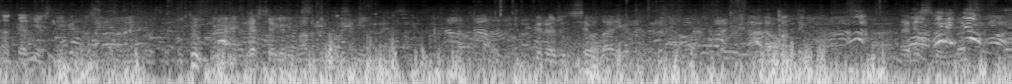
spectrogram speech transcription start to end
Да, конечно, Игорь Я же тебе говорю, надо быть посмейкой. Первая жизнь всего, да, Игорь? А понты нарисуют, да?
